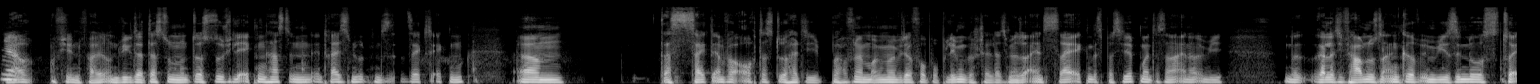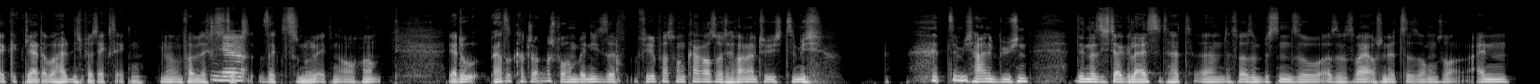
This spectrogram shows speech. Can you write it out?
Ja. ja, auf jeden Fall. Und wie gesagt, dass du, dass du so viele Ecken hast in, in 30 Minuten, sechs Ecken, ähm, das zeigt einfach auch, dass du halt die Hoffenheim immer wieder vor Probleme gestellt hast. Ich meine, so eins, zwei Ecken, das passiert mal, dass dann einer irgendwie einen relativ harmlosen Angriff irgendwie sinnlos zur Ecke klärt, aber halt nicht bei sechs Ecken. Ne? Und vor allem sechs, ja. sechs, sechs zu null Ecken auch. Ja, ja du hast es gerade schon angesprochen, Benny, dieser Fehlpass von Karasor, der war natürlich ziemlich ziemlich Hanebüchen, den er sich da geleistet hat. Ähm, das war so ein bisschen so, also das war ja auch schon letzte Saison so ein,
